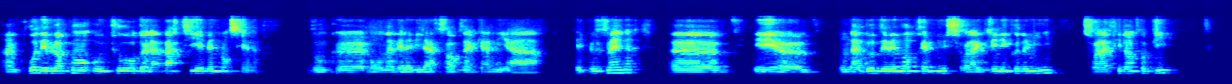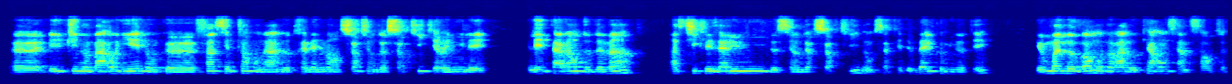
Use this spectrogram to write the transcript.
un gros développement autour de la partie événementielle. Donc, bon, on avait la Villa Forbes à Cannes il y a quelques semaines, et on a d'autres événements prévenus sur la green economy, sur la philanthropie, euh, et puis nos marronniers, donc euh, fin septembre, on a notre événement Sortie Under Sortie qui réunit les, les talents de demain, ainsi que les alumni de ces Under Sortie, donc ça fait de belles communautés. Et au mois de novembre, on aura nos 40 femmes Forbes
